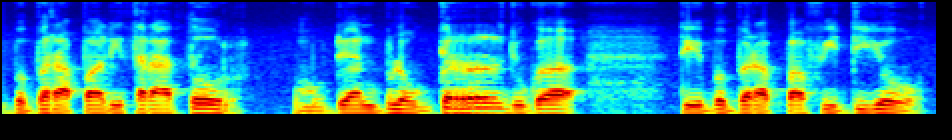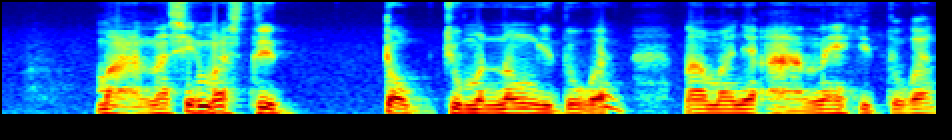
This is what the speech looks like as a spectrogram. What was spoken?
beberapa literatur. Kemudian blogger juga di beberapa video. Mana sih masjid Dog Jumeneng gitu kan. Namanya aneh gitu kan.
